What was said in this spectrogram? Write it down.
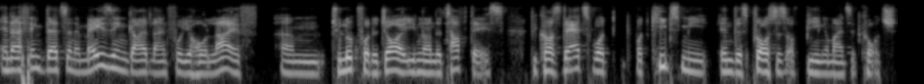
And I think that's an amazing guideline for your whole life um, to look for the joy even on the tough days because that's what what keeps me in this process of being a mindset coach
